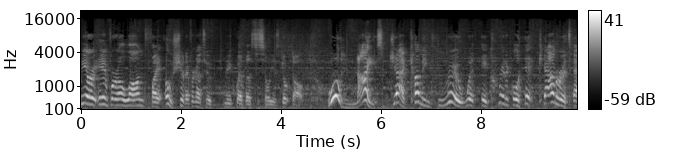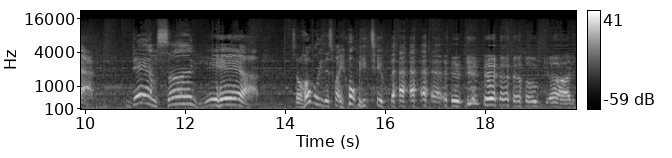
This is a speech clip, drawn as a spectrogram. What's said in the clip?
we are in for a long fight. Oh shoot, I forgot to re-equip uh, Cecilia's goat doll. Ooh, nice! Jack coming through with a critical hit counterattack. Damn, son, yeah! So hopefully this fight won't be too bad. oh god.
